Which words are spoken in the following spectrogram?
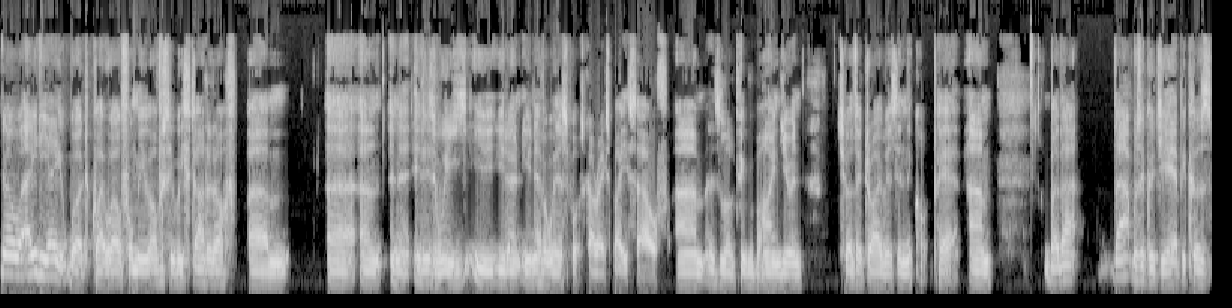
No, 88 worked quite well for me. Obviously, we started off, um, uh, and, and, it is we. You, you, don't, you never win a sports car race by yourself. Um, there's a lot of people behind you and two other drivers in the cockpit. Um, but that that was a good year because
